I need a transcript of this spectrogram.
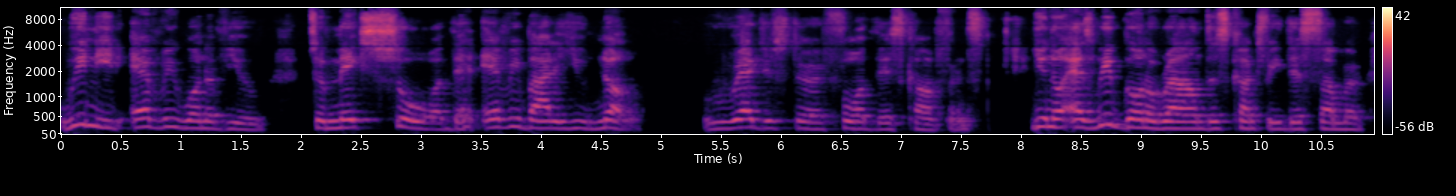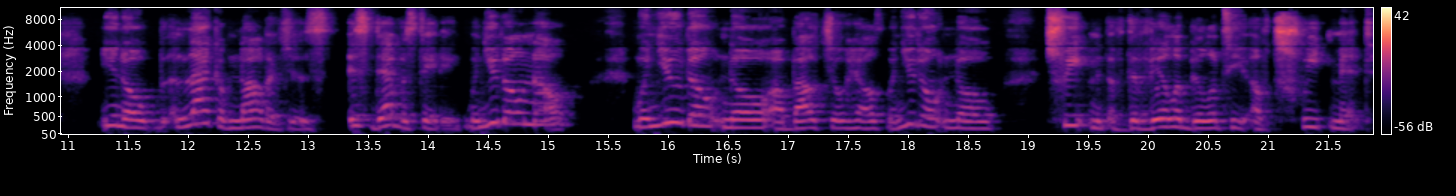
we need every one of you to make sure that everybody you know register for this conference. You know as we've gone around this country this summer you know lack of knowledge is it's devastating. When you don't know when you don't know about your health, when you don't know treatment of the availability of treatment,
